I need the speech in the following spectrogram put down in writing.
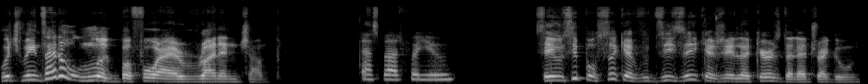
Which means I don't look before I run and jump. That's bad for you. C'est aussi pour ça que vous disiez que j'ai le curse de la dragoon.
